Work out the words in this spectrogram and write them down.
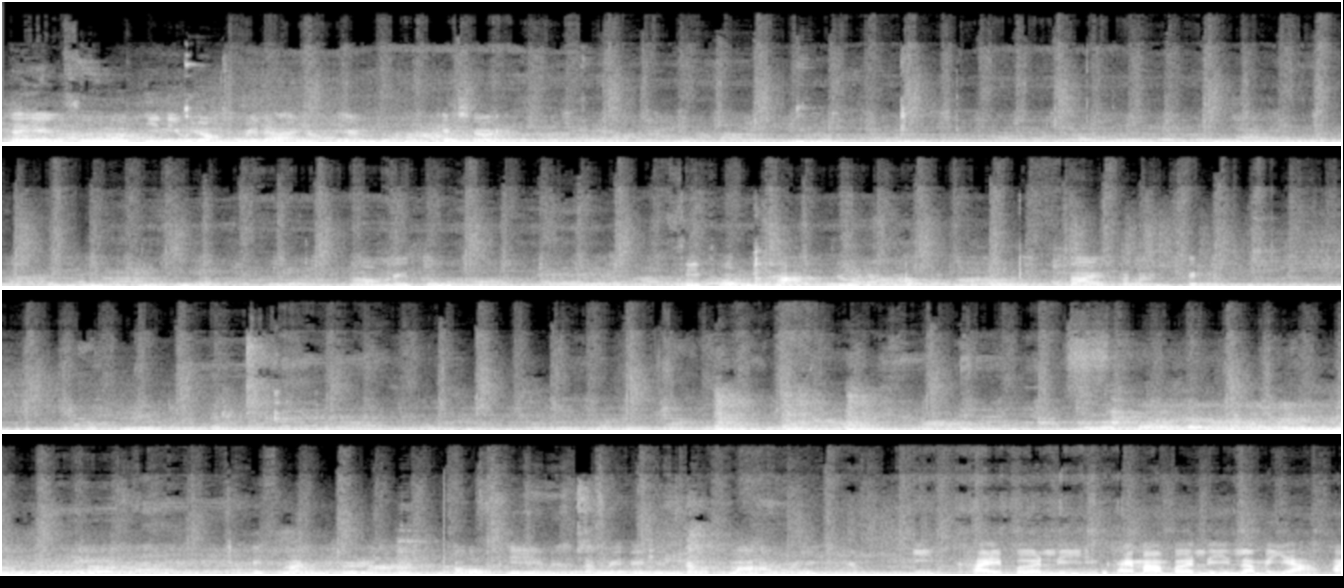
แต่ยังสู้ที่นิวยอร์กไม่ได้เนาะยังเฉยๆลองไอตัวซีโทนขาดดูนะครับสไตล์ฝรั่งเศส บิ๊กวันเบอร์รี่ก็โอเคนะแต่ไม่ได้ถึงกับว้าวอะไรเงี้ยใครเบอร์ลีใครมาเบอร์ลินแล้วไม่อยากไป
